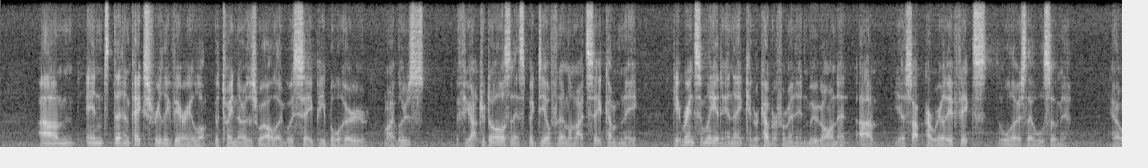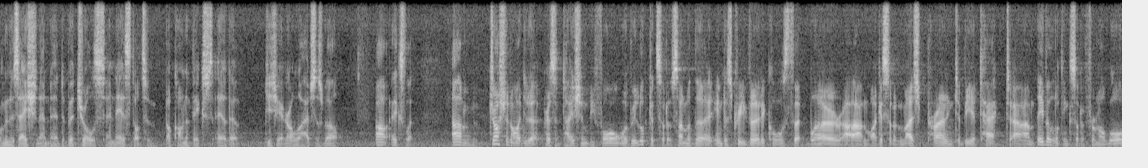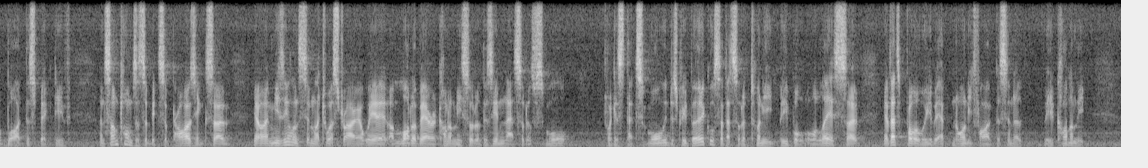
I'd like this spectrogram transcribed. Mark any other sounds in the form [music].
Um, and the impacts really vary a lot between those as well. Like we see people who might lose a few hundred dollars, and that's a big deal for them. I might see a company get ransomware and they can recover from it and move on. And um, you know, somehow really affects all those levels of you know, organization and individuals, and there's lots of knock-on effects out of general lives as well. Oh, excellent. Um, Josh and I did a presentation before where we looked at sort of some of the industry verticals that were, um, I guess, sort of most prone to be attacked, um, even looking sort of from a worldwide perspective. And sometimes it's a bit surprising. So, you know, New Zealand's similar to Australia, where a lot of our economy sort of is in that sort of small, I guess, that small industry vertical. So that's sort of 20 people or less. So, yeah, that's probably about 95% of the economy.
